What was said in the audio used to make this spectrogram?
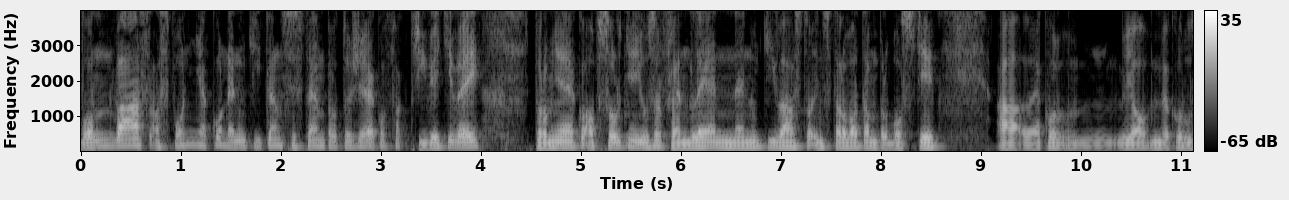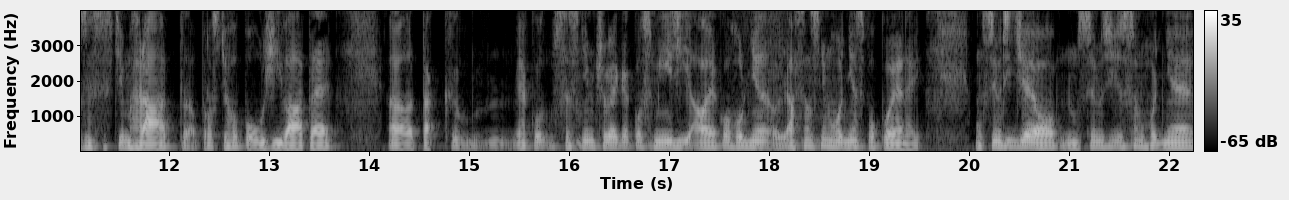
On vás aspoň jako nenutí ten systém, protože je jako fakt přívětivý. Pro mě jako absolutně user-friendly, nenutí vás to instalovat tam blbosti a jako, jo, jako různě se s tím hrát, prostě ho používáte, tak jako se s ním člověk jako smíří, ale jako hodně, já jsem s ním hodně spokojený. Musím říct, že jo, musím říct, že jsem hodně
